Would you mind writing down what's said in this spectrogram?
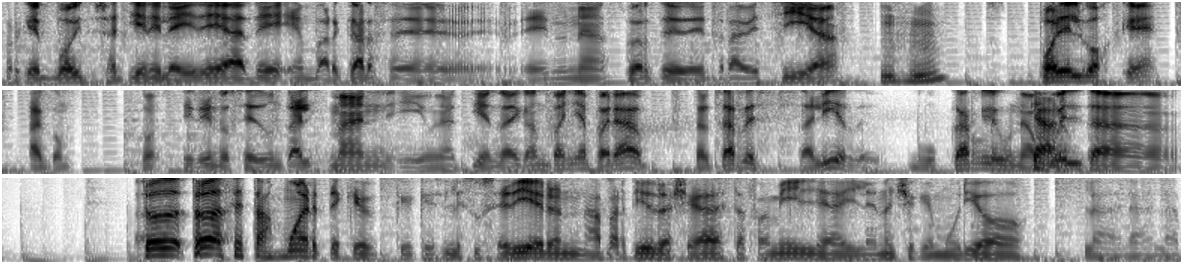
Porque Boyd ya tiene la idea de embarcarse en una suerte de travesía por el bosque, sirviéndose de un talismán y una tienda de campaña para tratar de salir, de buscarle una Claro. vuelta. a- Todo- todas estas muertes que, que- que le sucedieron a partir de la llegada de esta familia y la noche que murió la, la- la-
